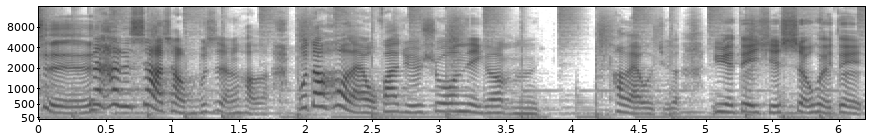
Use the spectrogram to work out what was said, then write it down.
持 但她的下场不是很好了。不过到后来，我发觉说那个，嗯。后来我觉得，因为对一些社会、对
